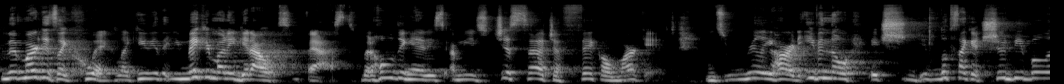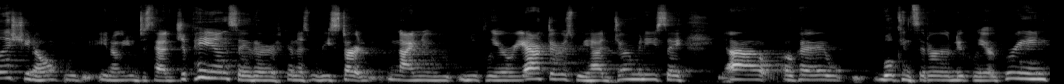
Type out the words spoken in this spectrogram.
the market's like quick. Like you you make your money, get out fast. But holding it is, I mean, it's just such a fickle market. It's really hard, even though it sh- it looks like it should be bullish. You know, you, you know, you just had Japan say they're going to restart nine new nuclear reactors. We had Germany say, yeah, okay, we'll consider nuclear green.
